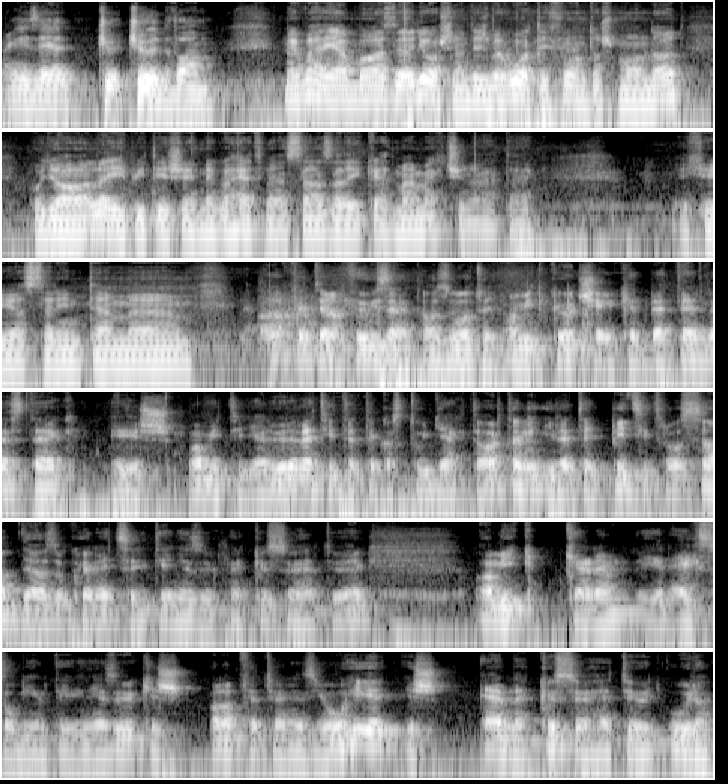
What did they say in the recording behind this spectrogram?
meg csőd van. Meg várjában azért a gyors volt egy fontos mondat, hogy a leépítéseknek a 70%-át már megcsinálták. Úgyhogy azt szerintem... Alapvetően a főüzenet az volt, hogy amit költségeket beterveztek, és amit így előrevetítettek, azt tudják tartani, illetve egy picit rosszabb, de azok olyan egyszerű tényezőknek köszönhetőek, amikkel nem ilyen exogén tényezők, és alapvetően ez jó hír, és ennek köszönhető, hogy újra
